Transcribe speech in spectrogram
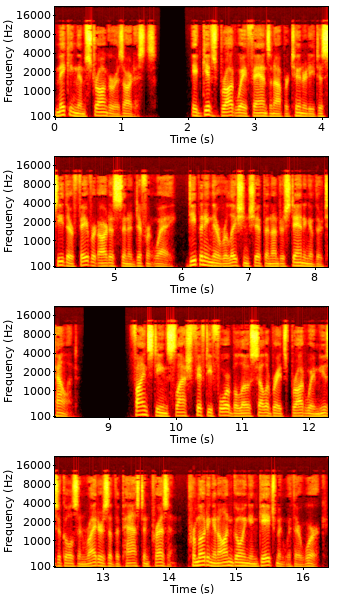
making them stronger as artists. It gives Broadway fans an opportunity to see their favorite artists in a different way, deepening their relationship and understanding of their talent. Feinstein 54 Below celebrates Broadway musicals and writers of the past and present, promoting an ongoing engagement with their work.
